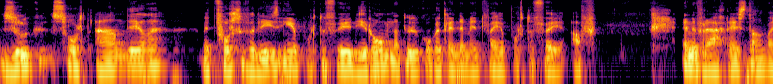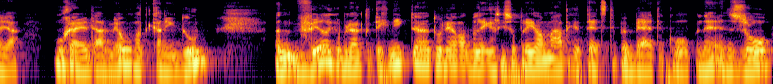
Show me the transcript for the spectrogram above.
zulke soort aandelen met forse verlies in je portefeuille, die romen natuurlijk ook het rendement van je portefeuille af. En de vraag rijst dan van ja, hoe ga je daarmee om? Wat kan ik doen? Een veelgebruikte techniek door heel wat beleggers is op regelmatige tijdstippen bij te kopen. Hè. En zo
